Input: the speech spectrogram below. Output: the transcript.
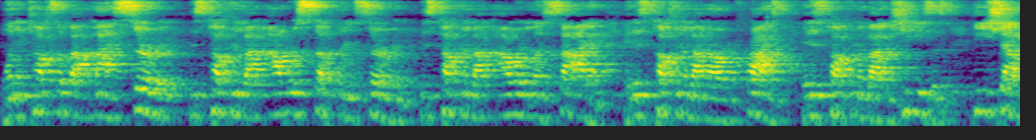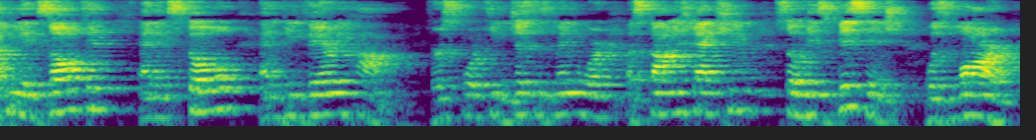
When it talks about my servant, it's talking about our suffering servant. It's talking about our Messiah. It is talking about our Christ. It is talking about Jesus. He shall be exalted and extolled and be very high. Verse 14, just as many were astonished at you, so his visage was marred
